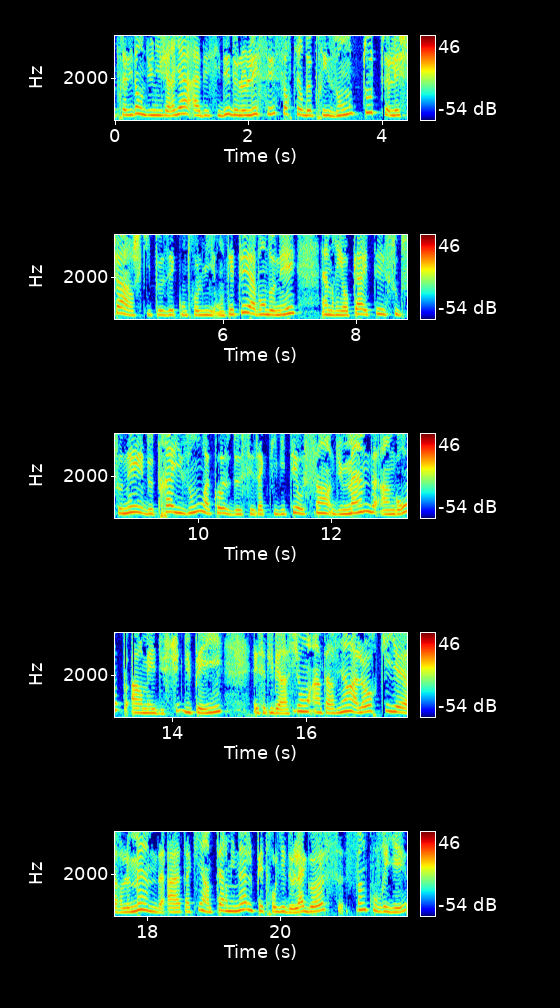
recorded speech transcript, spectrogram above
président du Nigeria a décidé de le laisser sortir de prison. Toutes les charges qui pesaient contre lui ont été abandonnées. Henry Oka était soupçonné de trahison à cause de ses activités au sein du MEND, un groupe armé du sud du pays. Et cette libération intervient alors qu'hier, le MEND a attaqué un terminal pétrolier de Lagos. Cinq ouvriers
